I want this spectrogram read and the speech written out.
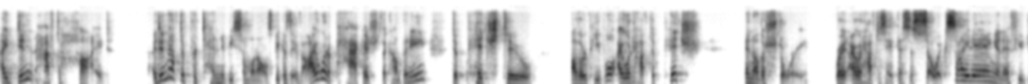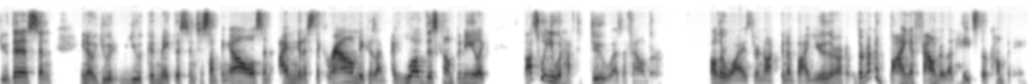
I didn't have to hide. I didn't have to pretend to be someone else because if I were to package the company to pitch to other people, I would have to pitch another story, right? I would have to say this is so exciting and if you do this and you know you would you could make this into something else and I'm going to stick around because I'm I love this company like that's what you would have to do as a founder. Otherwise, they're not going to buy you. They're not. They're not going to buying a founder that hates their company,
